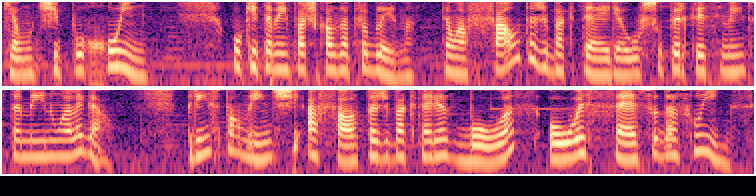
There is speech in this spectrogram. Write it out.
que é um tipo ruim o que também pode causar problema. Então, a falta de bactéria ou supercrescimento também não é legal. Principalmente a falta de bactérias boas ou o excesso das ruins.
